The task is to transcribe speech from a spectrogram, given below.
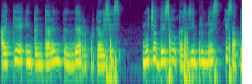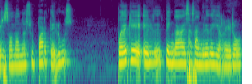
hay que intentar entender, porque a veces, muchas veces o casi siempre no es esa persona, no es su parte luz. Puede que él tenga esa sangre de guerrero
